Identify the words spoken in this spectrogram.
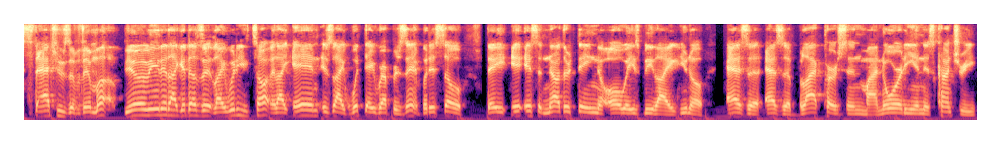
statues of them up. You know what I mean? Like it doesn't like what are you talking like and it's like what they represent. But it's so they it, it's another thing to always be like, you know, as a as a black person, minority in this country,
